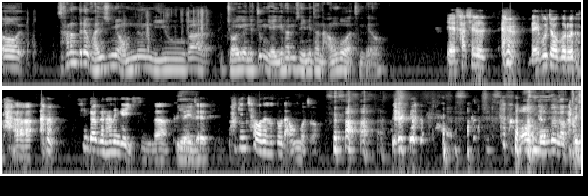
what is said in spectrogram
어 사람들의 관심이 없는 이유가 저희가 이제 쭉 얘기를 하면서 이미 다 나온 것 같은데요. 예, 사실 내부적으로도 다 생각은 하는 게 있습니다. 근데 예. 이제 확인 차원에서 또 나온 거죠. 어 뭔가 갑자기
